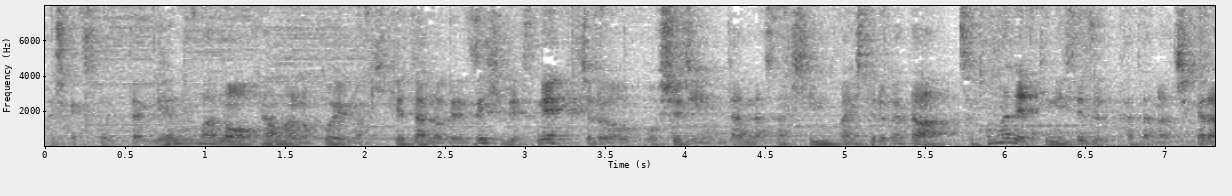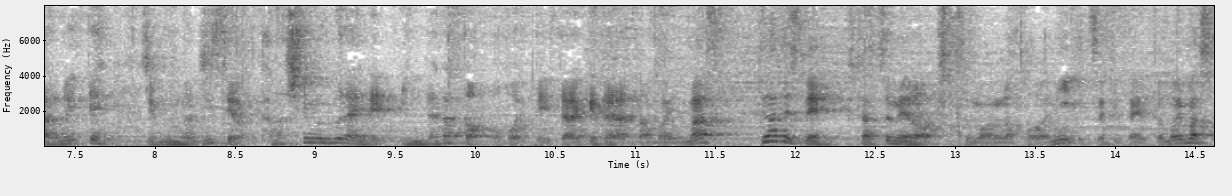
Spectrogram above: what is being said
確かにそういった現場の生の声も聞けたのでぜひですねちょっとご主人旦那さん心配してる方はそこまで気にせず肩の力を抜いて自分の人生を楽しむぐらいでいいんだなと覚えていただけたらと思います。ではですね2つ目の質問の方に移りたいと思います。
